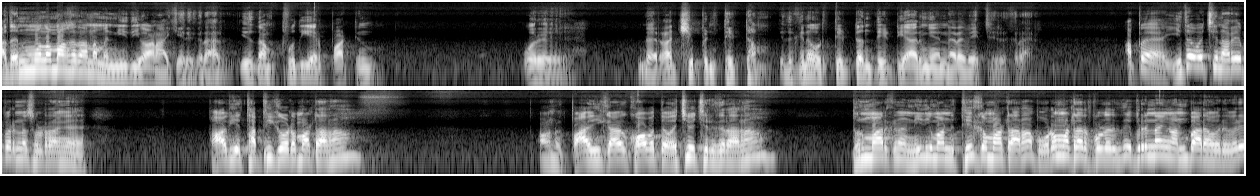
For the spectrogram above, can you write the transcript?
அதன் மூலமாக தான் நம்ம நீதிவானாக்கி இருக்கிறார். இதுதான் புதிய ஏற்பாட்டின் ஒரு இந்த ரட்சிப்பின் திட்டம். இதுக்குன்னு ஒரு திட்டம் தீட்டி அருமையாக நிறைவேற்றியிருக்கிறார். அப்போ இதை வச்சு நிறைய பேர் என்ன சொல்கிறாங்க பாவியை தப்பிக்க விட மாட்டாராம்? அவனுக்கு பாவிக்காக கோபத்தை வச்சு வச்சிருக்கிறாராம்? துன்மார்க்கனை நீதிமான் தீர்க்க மாட்டாராம் அப்போ விடமாட்டார் போல இருக்குது. இவர் என்ன அன்பானவர் இவர்?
